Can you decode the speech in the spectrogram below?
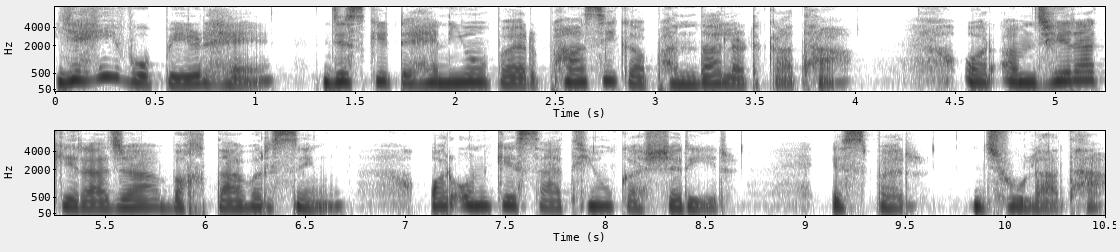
यही वो पेड़ है जिसकी टहनियों पर फांसी का फंदा लटका था, और अमझेरा के राजा बख्तावर सिंह और उनके साथियों का शरीर इस पर झूला था।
